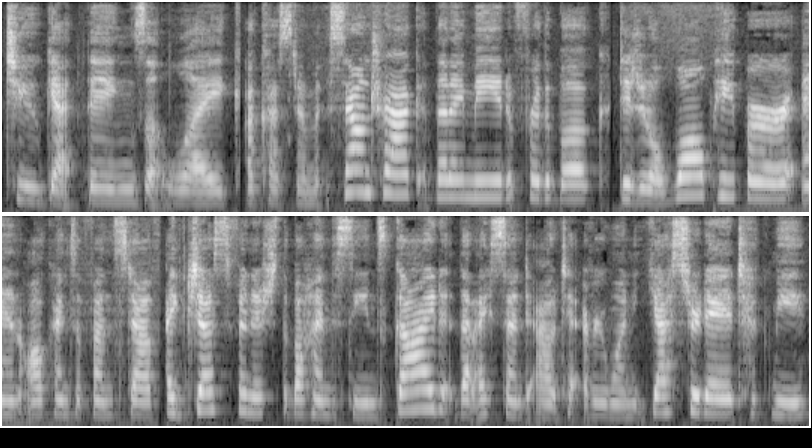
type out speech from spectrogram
to get things like a custom soundtrack that I made for the book, digital wallpaper, and all kinds of fun stuff. I just finished the behind the scenes guide that I sent out to everyone yesterday. It took me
